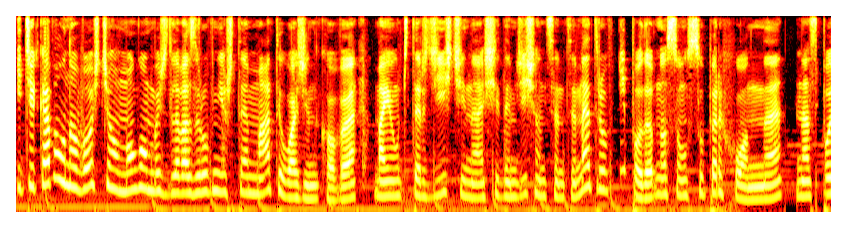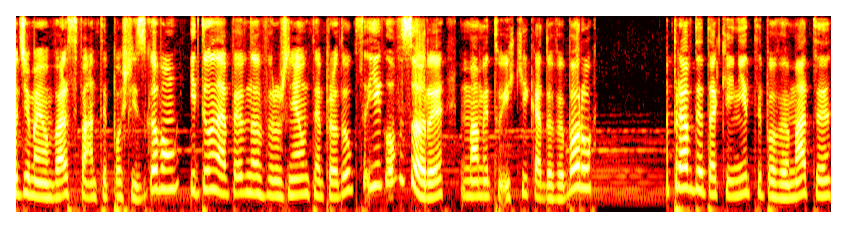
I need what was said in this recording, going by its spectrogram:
I ciekawą nowością mogą być dla Was również te maty łazienkowe. Mają 40 na 70 cm i podobno są super chłonne. Na spodzie mają warstwę antypoślizgową i tu na pewno wyróżniają ten produkt jego wzory. Mamy tu ich kilka do wyboru. Naprawdę takie nietypowe maty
